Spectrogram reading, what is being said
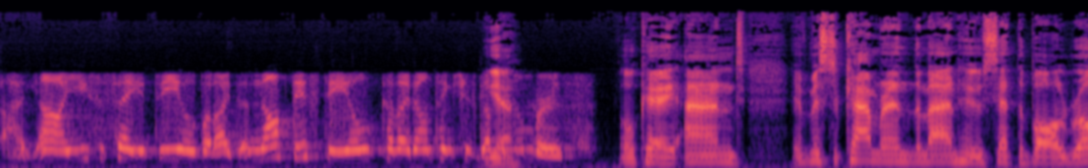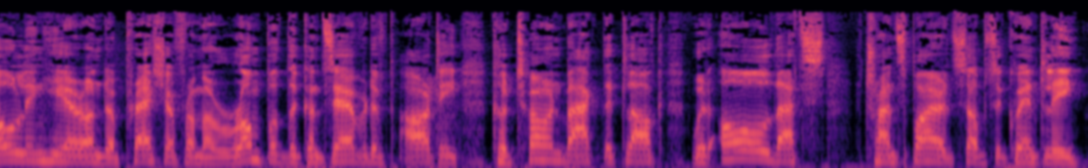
I, I used to say a deal, but I, not this deal because I don't think she's got Yeah. the numbers. Okay, and if Mr Cameron, the man who set the ball rolling here under pressure from a rump of the Conservative Party, could turn back the clock with all that's transpired subsequently,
